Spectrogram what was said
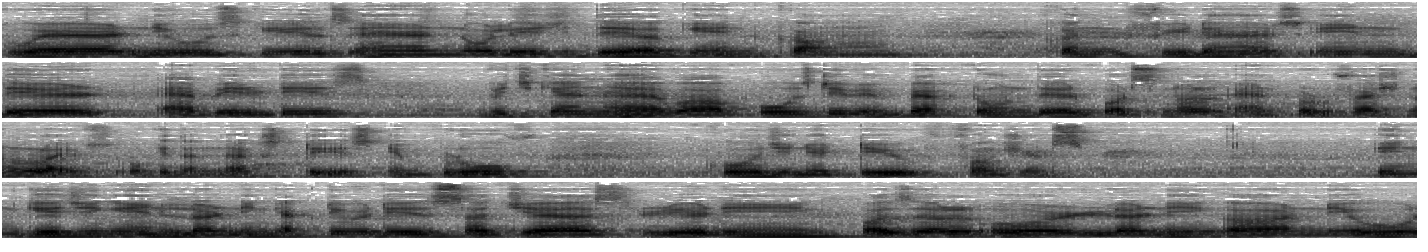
acquire new skills and knowledge, they again come confidence in their abilities which can have a positive impact on their personal and professional lives okay the next is improve cognitive functions. Engaging in learning activities such as reading puzzle or learning a new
